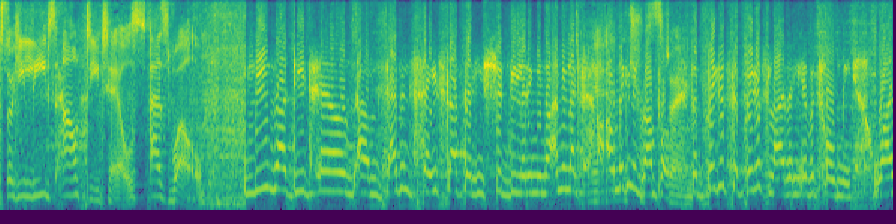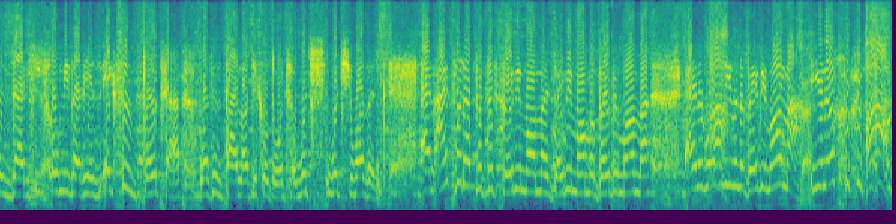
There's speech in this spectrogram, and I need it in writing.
So he leaves out details as well. Leaves out details, um, doesn't say stuff that he should be letting me know. I mean, like, I'll I'll make an example. The biggest, the biggest lie that he ever told me was that he Yeah. told me that his ex's daughter was his biological daughter, which which she wasn't. And I put up with this baby mama, baby mama, baby mama, and it wasn't even a baby mama. Okay. You know? Ah.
